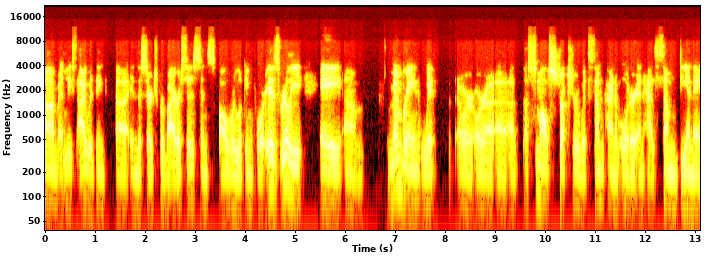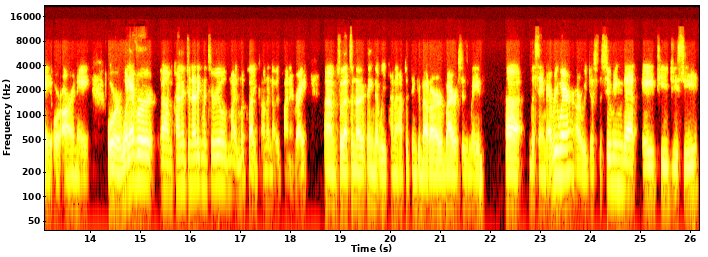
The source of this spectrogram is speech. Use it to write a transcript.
um, at least I would think, uh, in the search for viruses, since all we're looking for is really a um, membrane with or or a, a, a, small structure with some kind of order and has some DNA or RNA or whatever um, kind of genetic material might look like on another planet, right? Um, so that's another thing that we kind of have to think about: are viruses made uh, the same everywhere? Are we just assuming that A, T, G, C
